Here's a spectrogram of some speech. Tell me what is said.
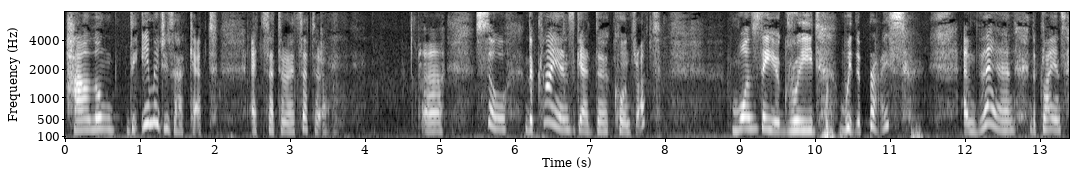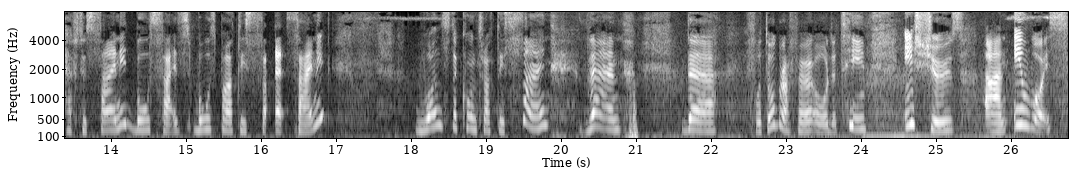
How long the images are kept etc etc uh, so the clients get the contract once they agreed with the price and then the clients have to sign it both sides both parties uh, sign it. Once the contract is signed then the photographer or the team issues an invoice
